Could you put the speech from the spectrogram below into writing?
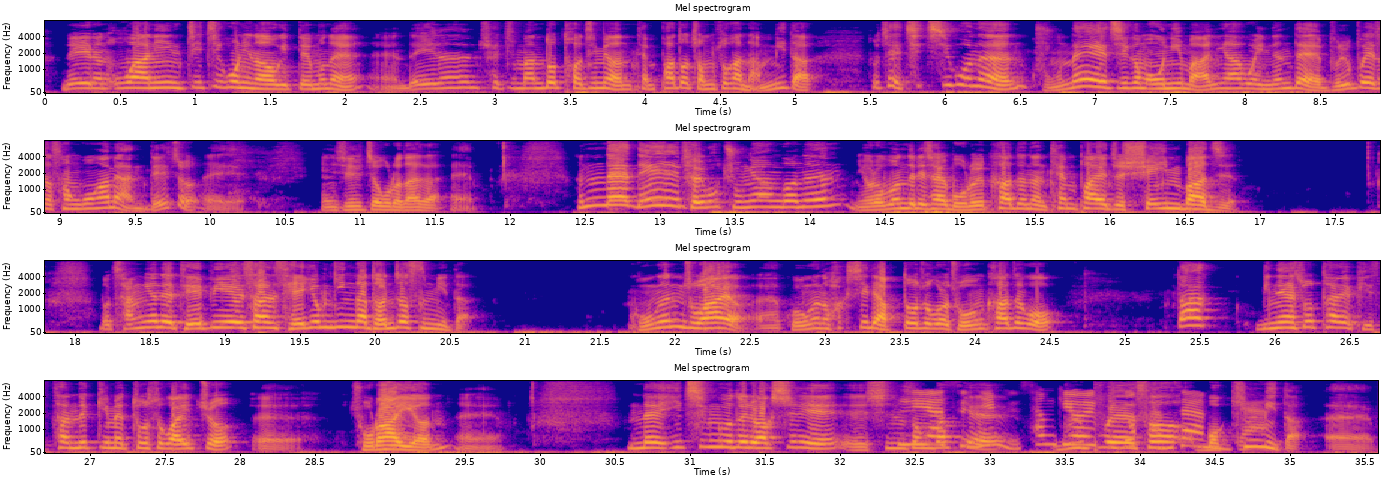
내일은 우한인 찌찌곤이 나오기 때문에 예, 내일은 최지만도 터지면 템파도 점수가 납니다. 도대체 치치곤은 국내에 지금 온이 많이 하고 있는데 불부에서 성공하면 안 되죠. 예. 현실적으로다가. 예. 근데 내일 결국 중요한 거는 여러분들이 잘 모를 카드는 템파의 저 쉐인 바즈. 뭐 작년에 데뷔해서 한 3경기인가 던졌습니다. 공은 좋아요. 예, 공은 확실히 압도적으로 좋은 카드고 딱 미네소타에 비슷한 느낌의 투수가 있죠. 예, 조라이언. 예. 근데 이 친구들이 확실히 신성답게 필리아스님 3개월 구독 물부에서 감사합니다. 먹힙니다. 예.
